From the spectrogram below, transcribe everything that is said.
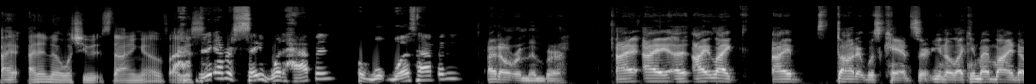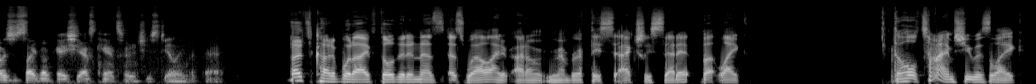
I, I didn't know what she was dying of. I guess Did they ever say what happened or what was happening? I don't remember. I I I, I like I thought it was cancer. You know, like in my mind, I was just like, okay, she has cancer and she's dealing with that. that's kind of what I filled it in as as well. I I don't remember if they actually said it, but like the whole time she was like,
